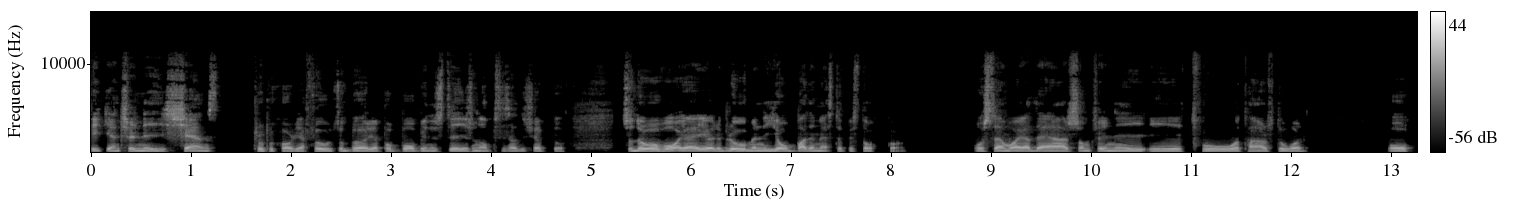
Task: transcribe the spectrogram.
fick en traineetjänst på Procordia Foods och började på Bob Industrier som de precis hade köpt. Då. Så då var jag i Örebro men jobbade mest uppe i Stockholm. Och Sen var jag där som trainee i två och ett halvt år och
